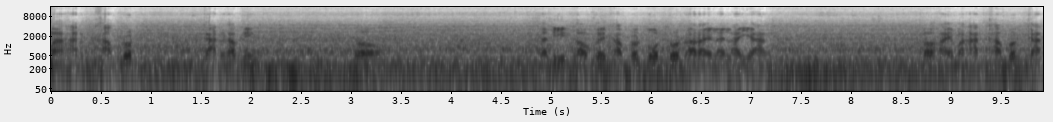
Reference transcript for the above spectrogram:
มาหัดขับรถกัดครับนี่ ก็อดีตเขาเคยขับรถบดรถอะไรหลาย ๆ อย่าง ก็ให้มาหัดขับรถกัด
